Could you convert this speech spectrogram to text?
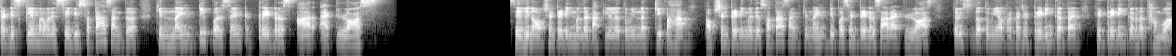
त्या डिस्क्लेमरमध्ये सेबी स्वतः सांगतं की ninety percent traders are at loss सेबीनं ऑप्शन ट्रेडिंग मधलं टाकलेलं तुम्ही नक्की पहा. ऑप्शन ट्रेडिंगमध्ये स्वतः सांग की ninety percent traders are at loss तरी सुद्धा तुम्ही या प्रकारचे ट्रेडिंग करताय. हे ट्रेडिंग करणं थांबवा.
